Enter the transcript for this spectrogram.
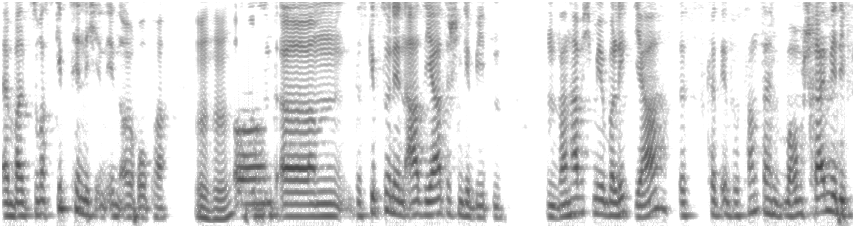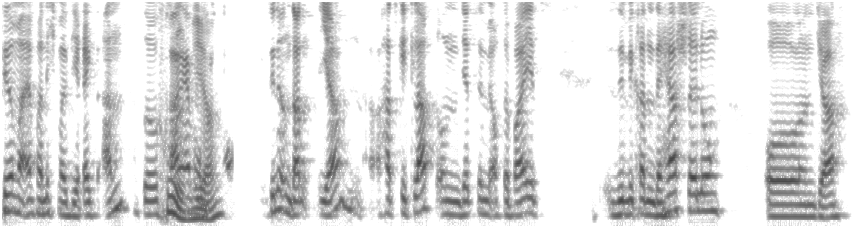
ähm, weil sowas gibt es hier nicht in, in Europa. Mhm. Und ähm, das gibt es nur in den asiatischen Gebieten. Und dann habe ich mir überlegt, ja, das könnte interessant sein. Warum schreiben wir die Firma einfach nicht mal direkt an? So cool, fragen einfach, ja. Und dann, ja, hat es geklappt und jetzt sind wir auch dabei. Jetzt sind wir gerade in der Herstellung und ja,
